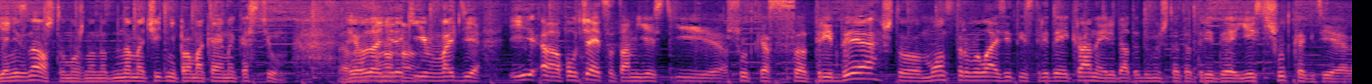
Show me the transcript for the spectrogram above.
я не знал, что можно на- намочить непромокаемый костюм. И вот они такие в воде. И а, получается, там есть и шутка с 3D, что монстр вылазит из 3D экрана, и ребята думают, что это 3D. Есть шутка, где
